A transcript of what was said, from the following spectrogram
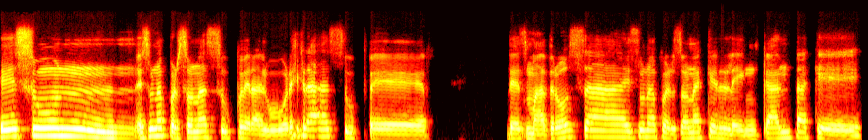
es, un, es una persona súper alburera, súper desmadrosa, es una persona que le encanta que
